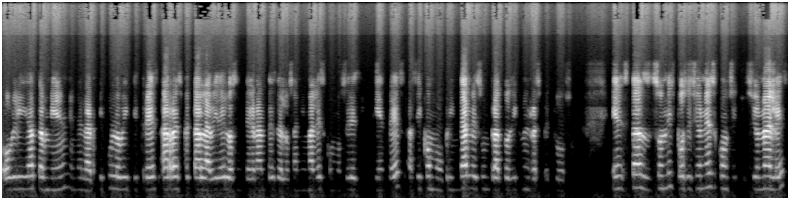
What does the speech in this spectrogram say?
obliga también en el artículo 23 a respetar la vida y los integrantes de los animales como seres sintientes, así como brindarles un trato digno y respetuoso. Estas son disposiciones constitucionales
